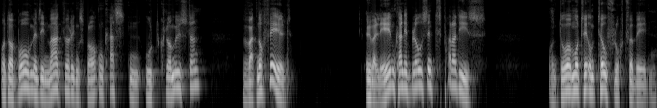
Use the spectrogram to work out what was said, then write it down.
und dort oben in den merkwürdigen Sprochenkasten ut klomüstern, wat noch fehlt. Überleben kann er bloß ins Paradies und da mutte um Tauflucht verbeten.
